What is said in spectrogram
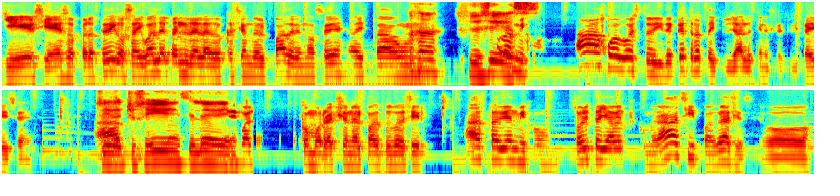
Gears y eso, pero te digo, o sea, igual depende de la educación del padre, no sé, ahí está un. Ajá, sí, sí. Ah, juego esto, ¿y de qué trata? Y pues ya le tienes que explicar y dice. Sí, de ah, hecho, sí, sí le. Igual, como reacciona el padre, pues va a decir, ah, está bien, mijo, ahorita ya ven que comer, ah, sí, pa, gracias. O,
